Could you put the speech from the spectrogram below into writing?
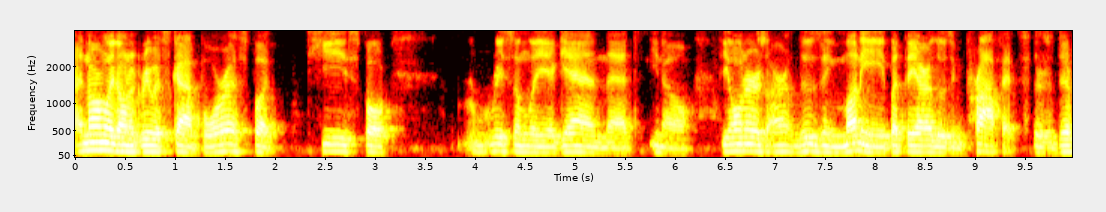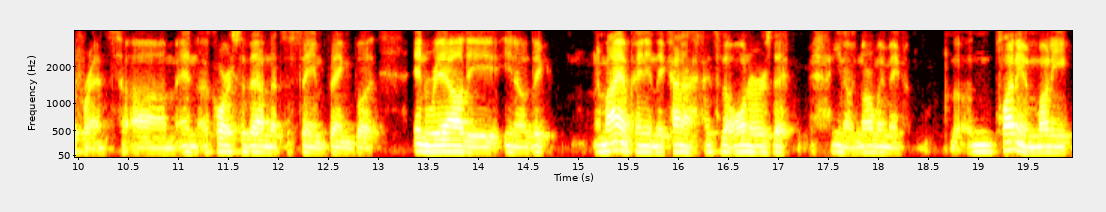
I, I normally don't agree with Scott Boras, but he spoke recently again that you know the owners aren't losing money, but they are losing profits. There's a difference, um, and of course to them that's the same thing. But in reality, you know, they, in my opinion, they kind of it's the owners that you know normally make plenty of money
